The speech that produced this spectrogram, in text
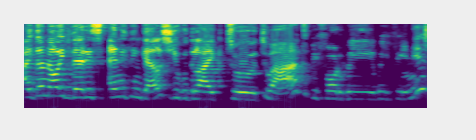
I don't know if there is anything else you would like to, to add before we, we finish.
